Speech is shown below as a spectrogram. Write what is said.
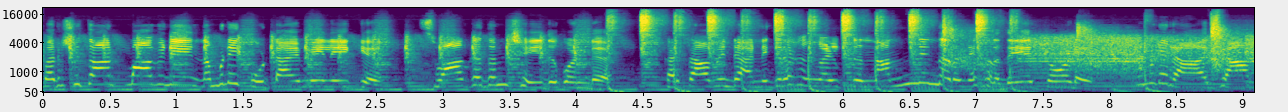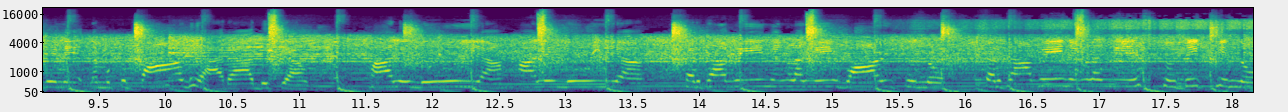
പരിശുദ്ധാത്മാവിനെ നമ്മുടെ കൂട്ടായ്മയിലേക്ക് സ്വാഗതം ചെയ്തുകൊണ്ട് കർത്താവിന്റെ അനുഗ്രഹങ്ങൾക്ക് നന്ദി നിറഞ്ഞ ഹൃദയത്തോടെ നമ്മുടെ രാജാവിനെ നമുക്ക് പാടി ആരാധിക്കാം. ഹാലലൂയ ഹാലലൂയ കർത്താവെ ഞങ്ങൾ അങ്ങേ വാഴ്ത്തുന്നു. കർത്താവെ ഞങ്ങൾ അങ്ങേ സ്തുതിക്കുന്നു.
